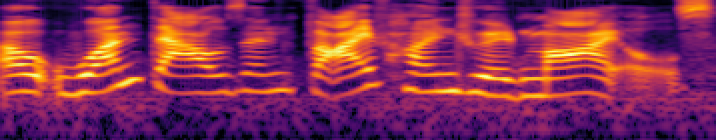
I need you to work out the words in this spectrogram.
1,500 miles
